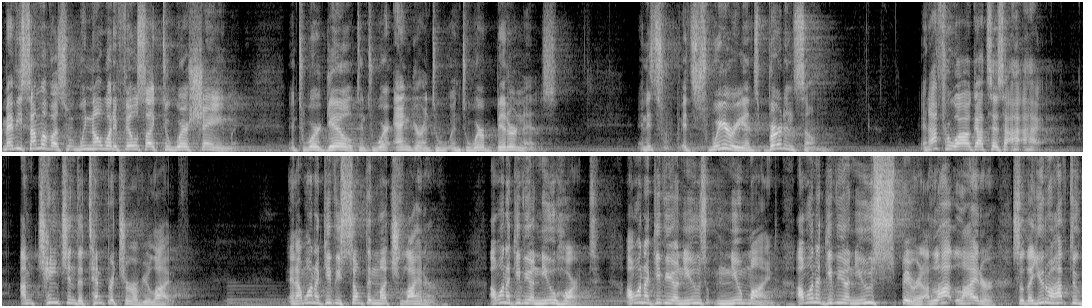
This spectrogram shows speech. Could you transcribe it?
Maybe some of us, we know what it feels like to wear shame and to wear guilt and to wear anger and to, and to wear bitterness. And it's, it's weary and it's burdensome. And after a while, God says, I, I, I'm changing the temperature of your life. And I wanna give you something much lighter. I wanna give you a new heart. I wanna give you a new, new mind. I want to give you a new spirit, a lot lighter, so that you don't have to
